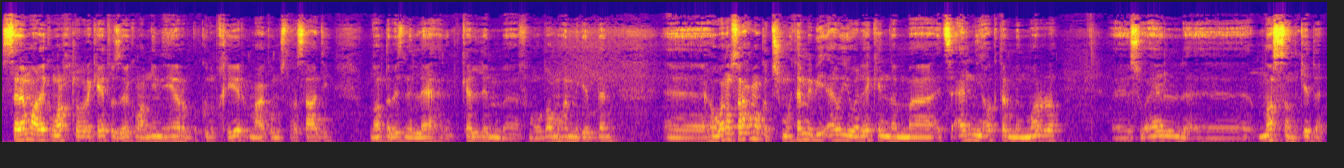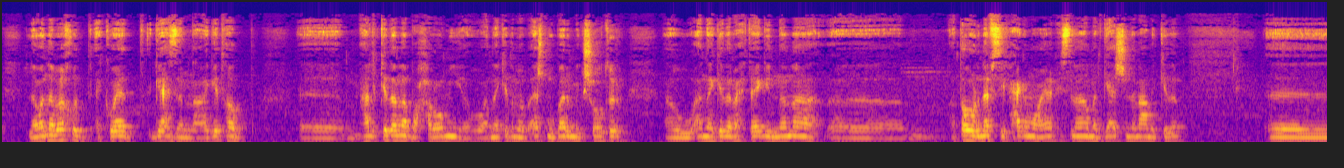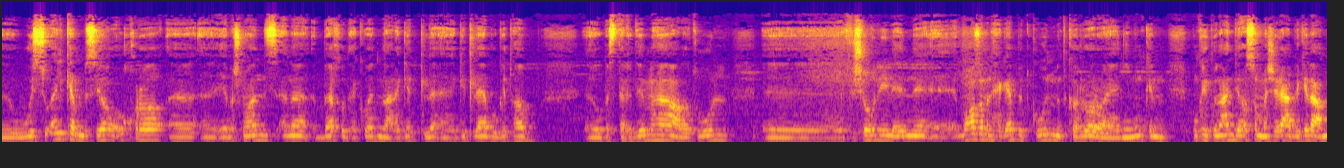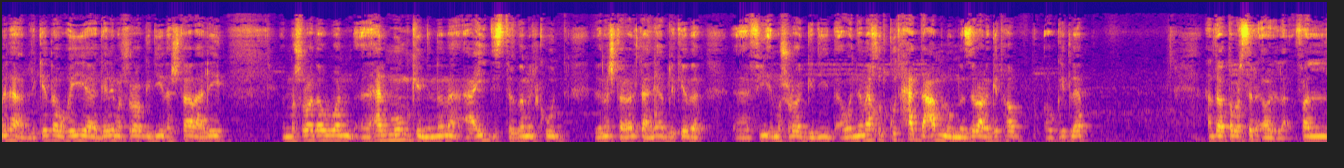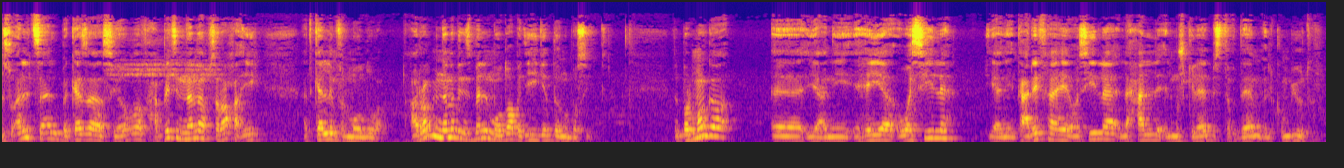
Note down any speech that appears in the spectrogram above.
السلام عليكم ورحمة الله وبركاته. ازيكم؟ عاملين إيه يا رب؟ تكونوا بخير. معاكم مصطفى سعدي. النهارده بإذن الله هنتكلم في موضوع مهم جدا. آه، هو أنا بصراحة ما كنتش مهتم بيه قوي ولكن لما اتسألني أكتر من مرة آه، سؤال آه، نصا كده لو أنا باخد أكواد جاهزة من على جيت هاب هل كده أنا أبقى حرامي؟ أو أنا كده ما بقاش مبرمج شاطر؟ أو أنا كده محتاج أنا آه، أطور نفسي في حاجة معينة بحيث إن أنا ما ألجأش إن أنا أعمل كده. آه، والسؤال كان بصياغة أخرى آه، آه، يا باشمهندس أنا باخد أكواد من على جيت جيت لاب وجيت هاب وبستخدمها على طول في شغلي لأن معظم الحاجات بتكون متكررة. يعني ممكن ممكن يكون عندي أصلا مشاريع قبل كده أعملها قبل كده وهي جالي مشروع جديد هشتغل عليه. المشروع دون هل ممكن إن أنا أعيد استخدام الكود اللي أنا اشتغلت عليه قبل كده آه، في المشروع الجديد أو إن أنا آخد كود حد عامله ومنزله على جيت هاب أو جيت لاب؟ هل ده يعتبر سرقه ولا لا؟ فالسؤال اتسأل بكذا صياغة فحبيت إن أنا بصراحة إيه أتكلم في الموضوع. على الرغم إن أنا بالنسبة لي الموضوع بديهي جدا وبسيط. البرمجة آه، يعني هي وسيلة يعني تعريفها هي وسيلة لحل المشكلات باستخدام الكمبيوتر. ال-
